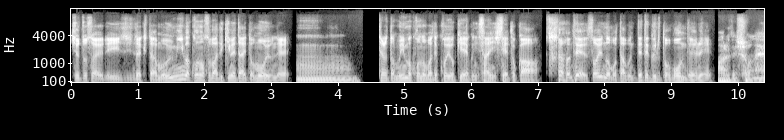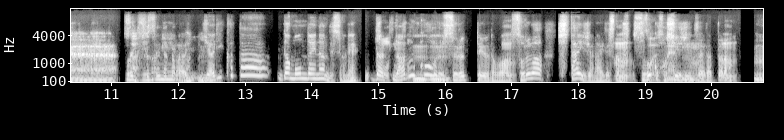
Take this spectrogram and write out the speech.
中途採用でいい人材来たら、もう、今このそばで決めたいと思うよね。うん。ってなったらもう今この場で雇用契約にサインしてとか、ね、そういうのも多分出てくると思うんだよね。あるでしょうね。これさす実際だから、やり方が問題なんですよね。だからそうそうそうラブコールするっていうのは、うんそれはしたいじゃないですか。うんすごく欲しい人材だったら。うんう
